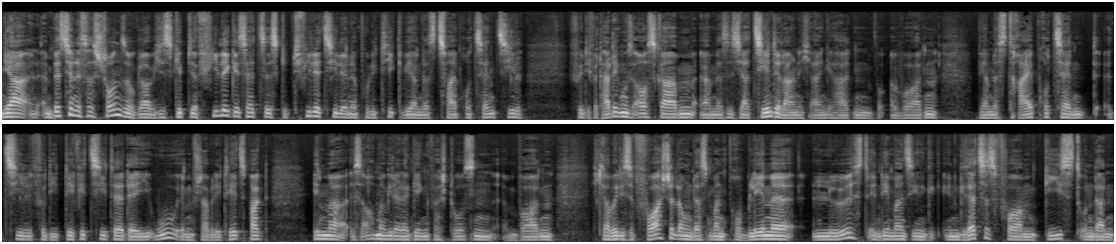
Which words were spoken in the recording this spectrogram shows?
Ja, ein bisschen ist es schon so, glaube ich. Es gibt ja viele Gesetze, es gibt viele Ziele in der Politik. Wir haben das 2-Prozent-Ziel für die Verteidigungsausgaben. Ähm, das ist jahrzehntelang nicht eingehalten worden. Wir haben das 3-Prozent-Ziel für die Defizite der EU im Stabilitätspakt. Immer, ist auch immer wieder dagegen verstoßen worden. Ich glaube, diese Vorstellung, dass man Probleme löst, indem man sie in, in Gesetzesform gießt und dann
